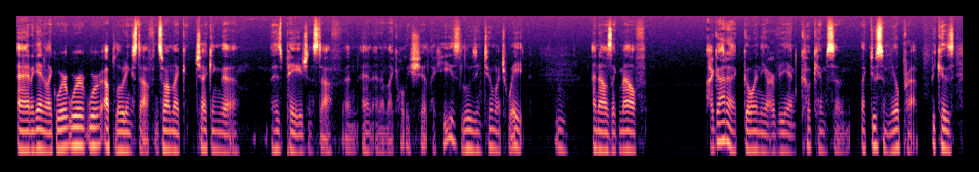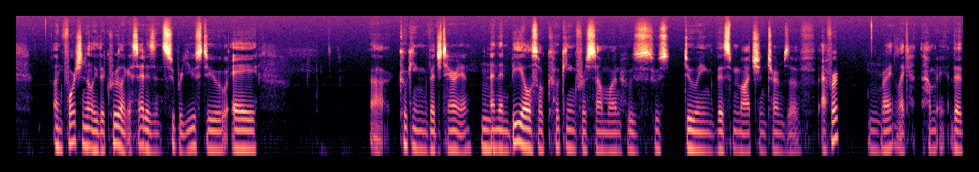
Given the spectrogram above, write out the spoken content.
And again, like we're we're we're uploading stuff, and so I'm like checking the his page and stuff, and and, and I'm like, holy shit, like he's losing too much weight. Mm. And I was like, Malf, I gotta go in the RV and cook him some, like, do some meal prep because, unfortunately, the crew, like I said, isn't super used to a uh, cooking vegetarian, Mm. and then b also cooking for someone who's who's doing this much in terms of effort, Mm. right? Like how many the,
